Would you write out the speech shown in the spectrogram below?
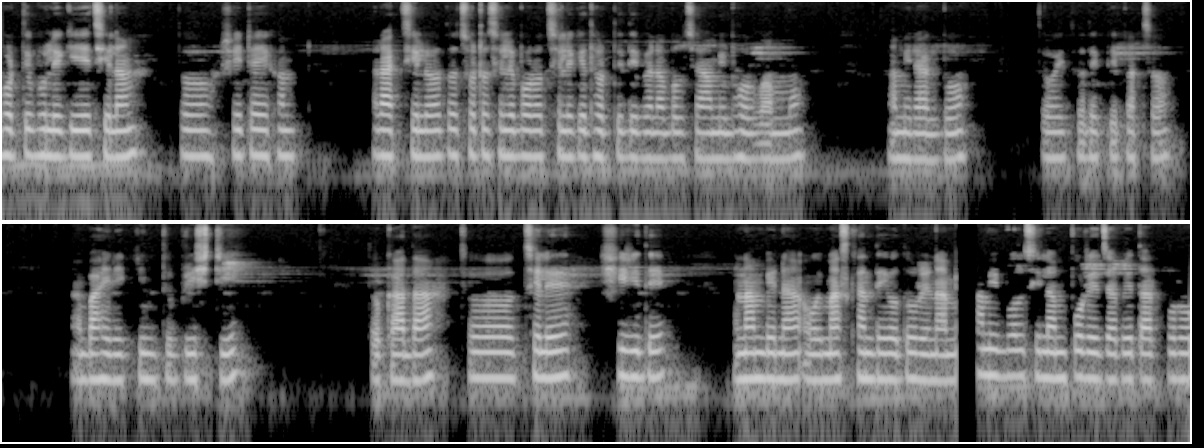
ভরতে ভুলে গিয়েছিলাম, তো সেটা এখন রাখছিল। তো ছোট ছেলে বড় ছেলেকে ধরতে দেবে না, বলছে আমি ভরবো আম্মু, আমি রাখব। তো ওই তো দেখতে পাচ্ছ। বাহিরে কিন্তু বৃষ্টি। তো কাদা, তো ছেলে সিঁড়িতে নামবে না, ওই মাঝখান দিয়ে ও দৌড়ে নামে। আমি বলছিলাম, পড়ে যাবে তারপরও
